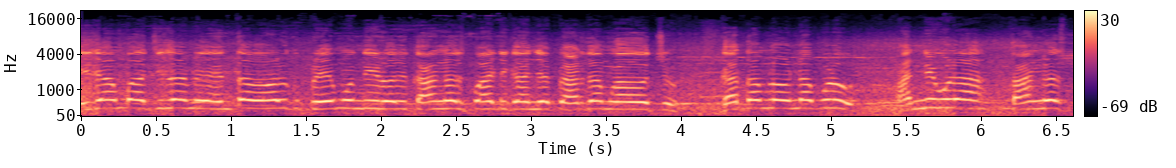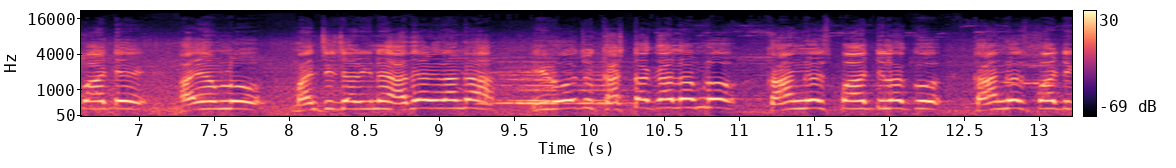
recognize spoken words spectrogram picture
నిజామాబాద్ జిల్లా మీద ఎంతవరకు ప్రేమ ఉంది ఈరోజు కాంగ్రెస్ పార్టీకి అని చెప్పి అర్థం కావచ్చు. గతంలో ఉన్నప్పుడు అన్నీ కూడా కాంగ్రెస్ పార్టీ హయాంలో మంచి జరిగినాయి. అదేవిధంగా ఈరోజు కష్టకాలంలో కాంగ్రెస్ పార్టీలకు కాంగ్రెస్ పార్టీ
